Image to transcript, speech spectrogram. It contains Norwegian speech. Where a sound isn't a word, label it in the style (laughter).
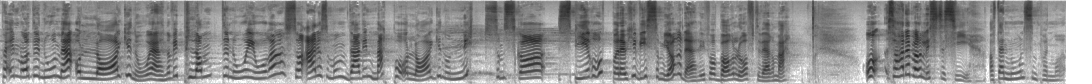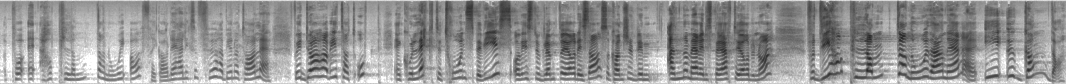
på en måte noe med å lage noe. Når vi planter noe i jorda, så er det som om da er vi med på å lage noe nytt som skal spire opp. Og det er jo ikke vi som gjør det. Vi får bare lov til å være med. Og så hadde jeg bare lyst til å si at det er noen som på en måte på, har planta noe i Afrika. og Det er liksom før jeg begynner å tale. For i dag har vi tatt opp en kollekt til troens bevis. Og hvis du glemte å gjøre det i stad, så kanskje du blir enda mer inspirert til å gjøre det nå. For de har planta noe der nede. I Uganda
